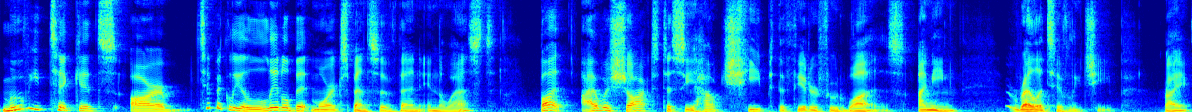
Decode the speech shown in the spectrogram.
movie tickets are typically a little bit more expensive than in the West, but I was shocked to see how cheap the theater food was. I mean, relatively cheap, right?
